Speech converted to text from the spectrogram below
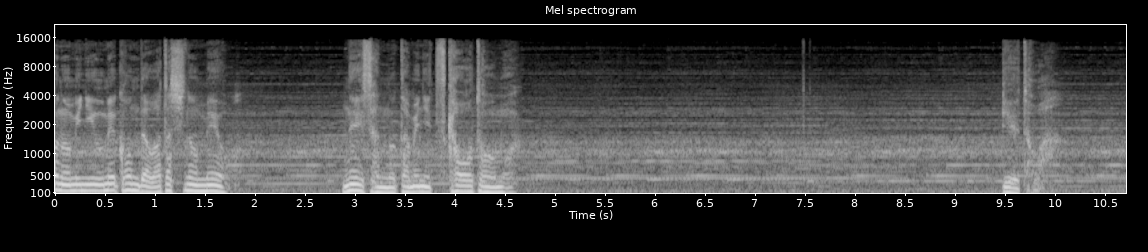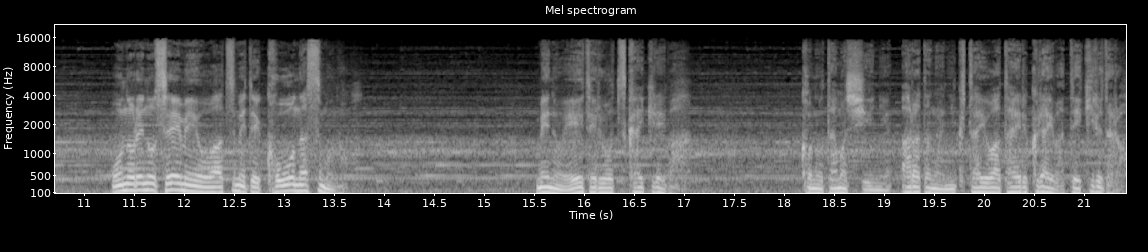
この身に埋め込んだ私の目を姉さんのために使おうと思う。竜とは己の生命を集めて子をなすもの目のエーテルを使い切ればこの魂に新たな肉体を与えるくらいはできるだろう。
